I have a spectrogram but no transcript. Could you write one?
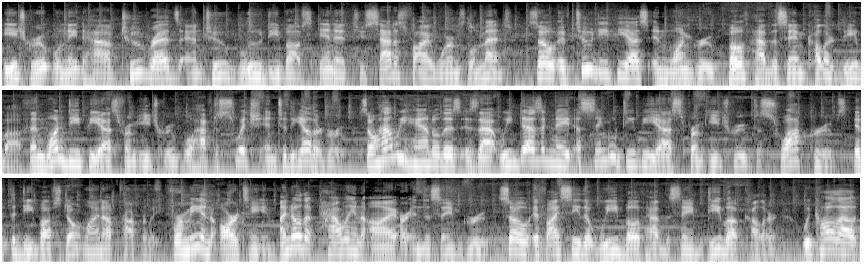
Each group will need to have two reds and two blue debuffs in it to satisfy Wyrm's Lament. So if two DPS in one group both have the same colored debuff, then one DPS from each group will have to switch into the other group. So how we handle this is that we designate a single DPS from each group to swap groups if the debuffs don't line up properly. For me and our team, I know that Pally and I are in the same group. So if I see that we both have the same debuff color, we call out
